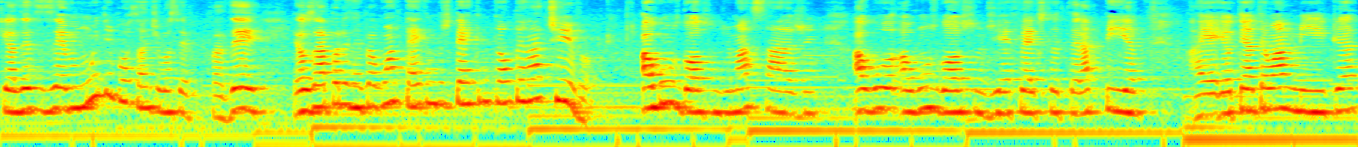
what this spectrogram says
que às vezes é muito importante você fazer, é usar, por exemplo, alguma técnica de técnica alternativa. Alguns gostam de massagem, alguns gostam de reflexoterapia. Eu tenho até uma amiga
